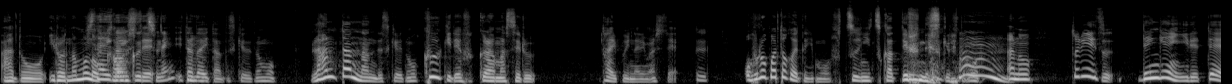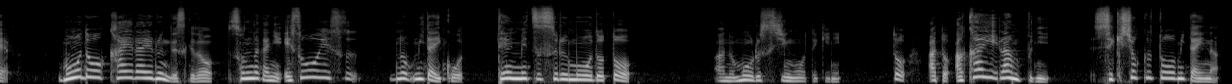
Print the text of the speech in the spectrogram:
あのいろんなものを買わせていただいたんですけれども、ランタンなんですけれども空気で膨らませるタイプになりましてでお風呂場とかでも普通に使ってるんですけれども、うん。あのとりあえず電源入れてモードを変えられるんですけどその中に SOS のみたいにこう点滅するモードとあのモールス信号的に。とあと赤いランプに赤色灯みたいな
